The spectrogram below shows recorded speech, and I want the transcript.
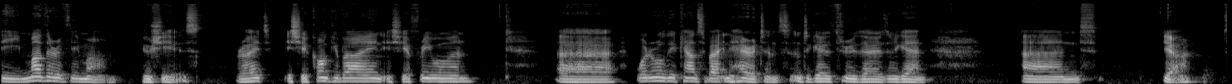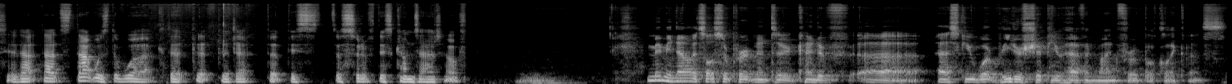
the mother of the Imam, who she is, right? Is she a concubine? Is she a free woman? Uh, what are all the accounts about inheritance? And to go through those and again, and yeah, so that that's that was the work that that that, uh, that this, sort of this comes out of. Maybe now it's also pertinent to kind of uh, ask you what readership you have in mind for a book like this.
